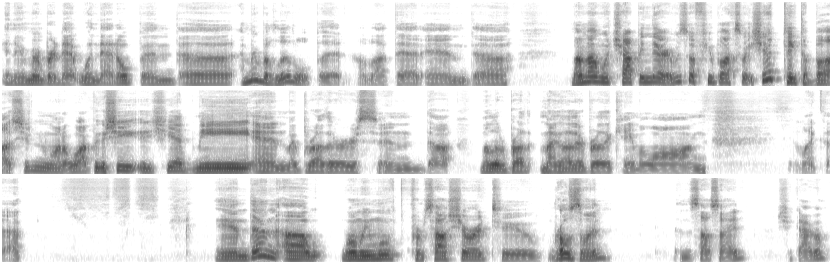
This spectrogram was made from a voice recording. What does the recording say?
And I remember that when that opened, uh, I remember a little bit about that. And uh, my mom went shopping there. It was a few blocks away. She had to take the bus. She didn't want to walk because she she had me and my brothers and uh, my little brother. My other brother came along like that. And then uh, when we moved from South Shore to Roseland in the South Side, Chicago,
